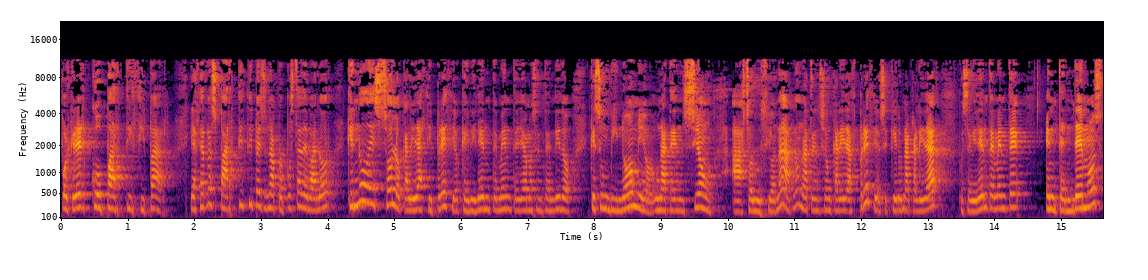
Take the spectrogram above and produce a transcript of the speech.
por querer coparticipar y hacernos partícipes de una propuesta de valor que no es solo calidad y precio, que evidentemente ya hemos entendido que es un binomio, una tensión a solucionar, ¿no? una tensión calidad-precio. Si quiere una calidad, pues evidentemente entendemos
